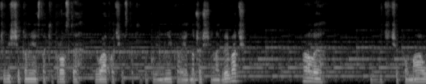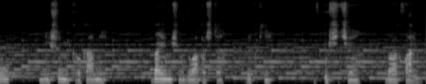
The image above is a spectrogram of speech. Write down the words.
Oczywiście to nie jest takie proste wyłapać je z takiego pojemnika, jednocześnie nagrywać, ale widzicie pomału, mniejszymi krokami udaje mi się wyłapać te rybki i wpuścić je do akwarium.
